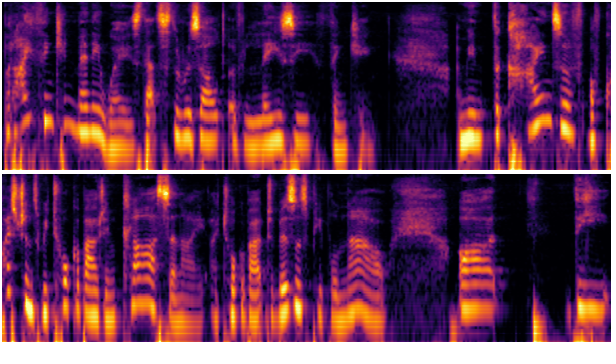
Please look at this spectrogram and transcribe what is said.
But I think in many ways that's the result of lazy thinking. I mean, the kinds of, of questions we talk about in class and I, I talk about to business people now are the,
